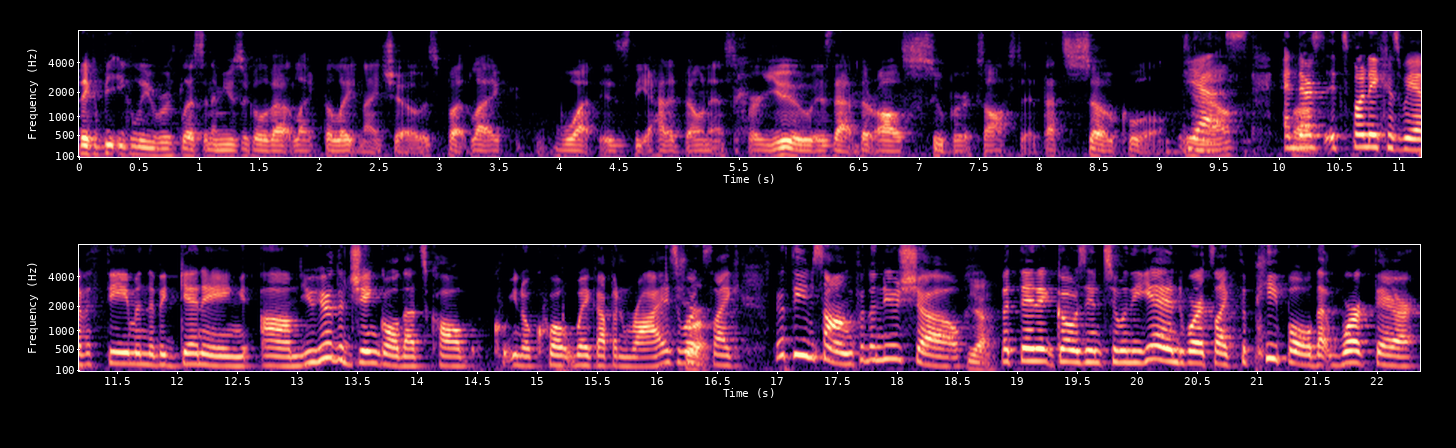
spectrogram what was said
they could be equally ruthless in a musical about like the late night shows, but like what is the added bonus for you is that they're all super exhausted. That's so cool. you Yes, know? and Well, there's it's funny because we have a theme in the beginning. Um, you hear the jingle that's called you know quote Wake Up and Rise, where Sure. it's like their theme song for the new show. Yeah. But then it goes into in the end where it's like the people that work there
